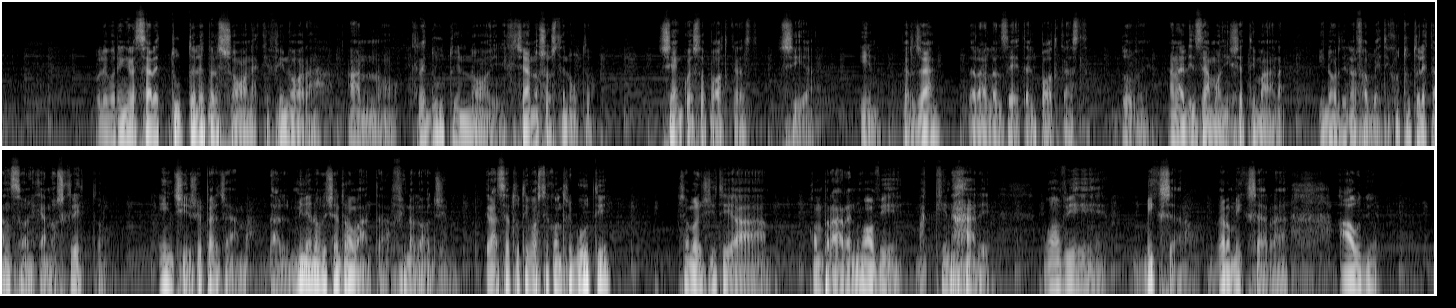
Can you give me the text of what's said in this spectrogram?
volevo ringraziare tutte le persone che finora hanno creduto in noi e che ci hanno sostenuto, sia in questo podcast, sia in Per Jam, dalla alla Z, il podcast dove analizziamo ogni settimana in ordine alfabetico tutte le canzoni che hanno scritto e inciso i Per Jam dal 1990 fino ad oggi. Grazie a tutti i vostri contributi siamo riusciti a comprare nuovi macchinari, nuovi mixer, vero mixer audio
